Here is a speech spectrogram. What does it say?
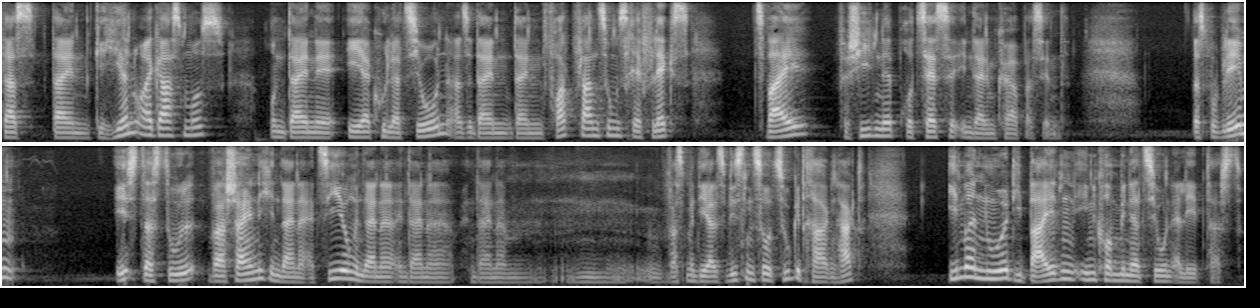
dass dein Gehirnorgasmus und deine Ejakulation, also dein, dein Fortpflanzungsreflex, zwei verschiedene Prozesse in deinem Körper sind. Das Problem ist, dass du wahrscheinlich in deiner Erziehung, in deiner, in deiner, in deinem, was man dir als Wissen so zugetragen hat, immer nur die beiden in Kombination erlebt hast.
